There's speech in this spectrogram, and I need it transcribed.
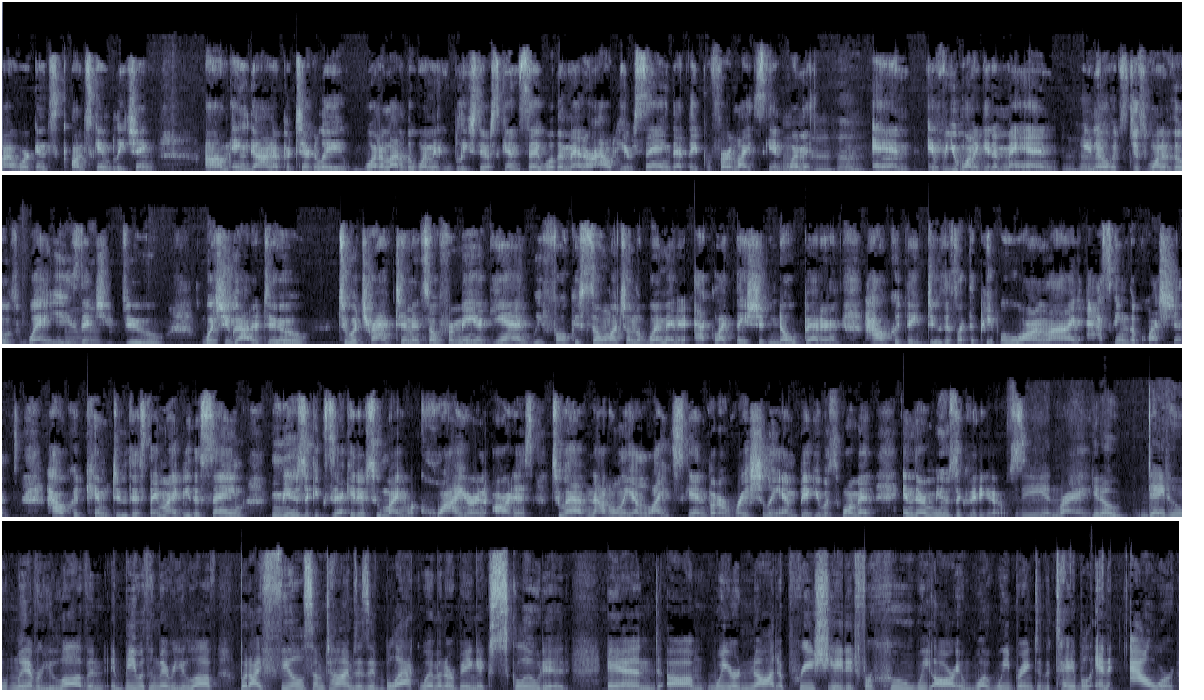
my work in, on skin bleaching um, in Ghana, particularly what a lot of the women who bleach their skin say, well, the men are out here saying that they prefer light skinned women. Mm-hmm. And if you want to get a man, mm-hmm. you know, it's just one of those ways mm-hmm. that you do what you got to do to attract him. And so for me, again, we focus so much on the women and act like they should know better. And how could they do this? Like the people who are online asking the questions, how could Kim do this? They might be the same music executives who might require an artist to have not only a light skin, but a racially ambiguous woman in their music videos. And, right? You know, date whomever you love and, and be with whomever you love. But I feel sometimes as if black women are being excluded and um, we are not appreciated for who we are and what we bring to the table and our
